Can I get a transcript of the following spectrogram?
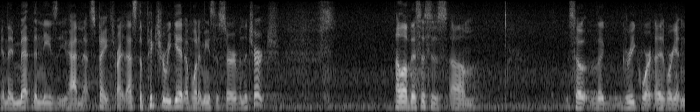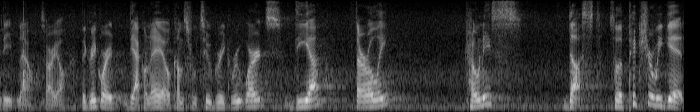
and they met the needs that you had in that space, right? That's the picture we get of what it means to serve in the church. I love this. This is, um, so the Greek word, uh, we're getting deep now. Sorry, y'all. The Greek word diakoneo comes from two Greek root words dia, thoroughly, konis, dust. So the picture we get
